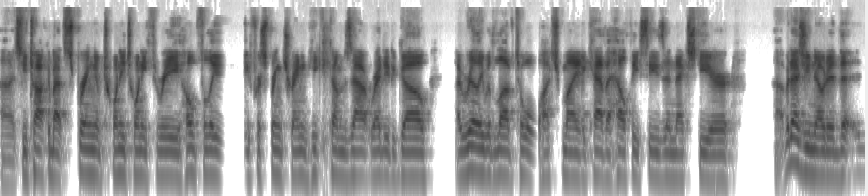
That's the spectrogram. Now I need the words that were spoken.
Uh, so you talk about spring of 2023. Hopefully, for spring training, he comes out ready to go. I really would love to watch Mike have a healthy season next year. Uh, but as you noted, the,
